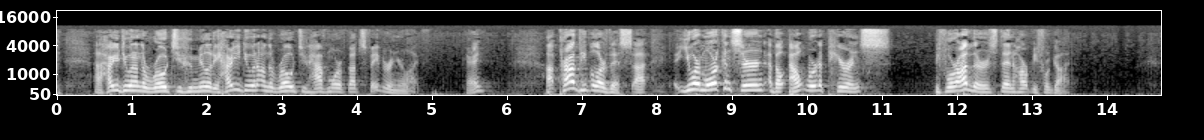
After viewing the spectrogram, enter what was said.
Uh, how are you doing on the road to humility? How are you doing on the road to have more of God's favor in your life? Okay? Uh, proud people are this uh, you are more concerned about outward appearance before others than heart before God.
